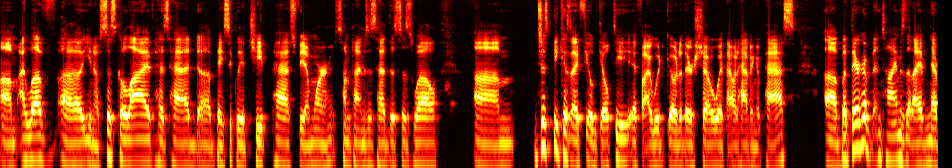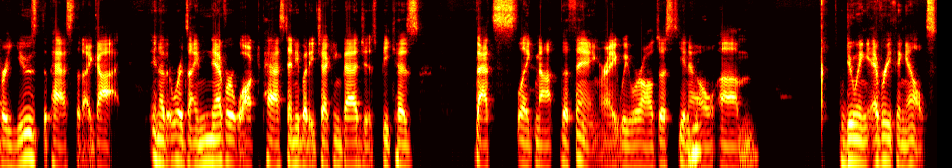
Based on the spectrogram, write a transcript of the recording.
Um, I love, uh, you know, Cisco Live has had uh, basically a cheap pass. VMware sometimes has had this as well um, just because I feel guilty if I would go to their show without having a pass. Uh, but there have been times that I have never used the pass that I got. In other words, I never walked past anybody checking badges because that's like not the thing, right? We were all just, you mm-hmm. know, um, doing everything else.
